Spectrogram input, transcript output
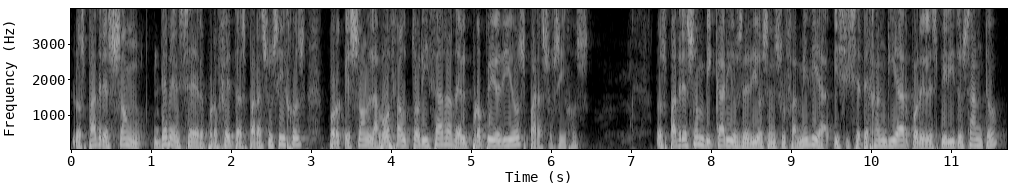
Los padres son, deben ser profetas para sus hijos porque son la voz autorizada del propio Dios para sus hijos. Los padres son vicarios de Dios en su familia y si se dejan guiar por el Espíritu Santo,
